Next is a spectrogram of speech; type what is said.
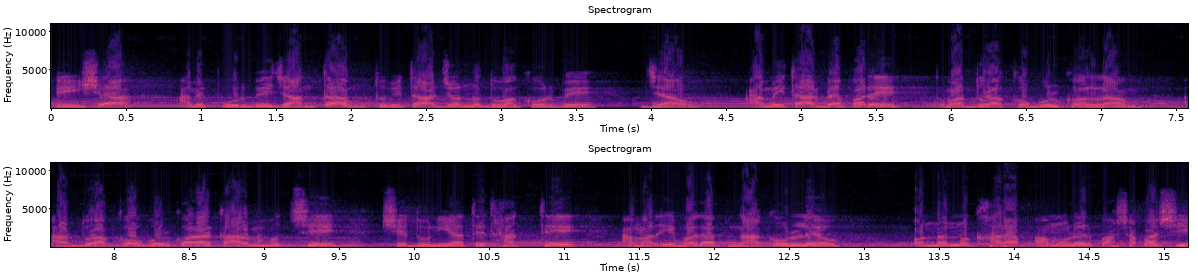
হে ঈশা, আমি পূর্বেই জানতাম তুমি তার জন্য দোয়া করবে। যাও, আমি তার ব্যাপারে তোমার দোয়া কবুল করলাম। আর দোয়া কবুল করার কারণ হচ্ছে, সে দুনিয়াতে থাকতে আমার ইবাদত না করলেও অন্যান্য খারাপ আমলের পাশাপাশি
